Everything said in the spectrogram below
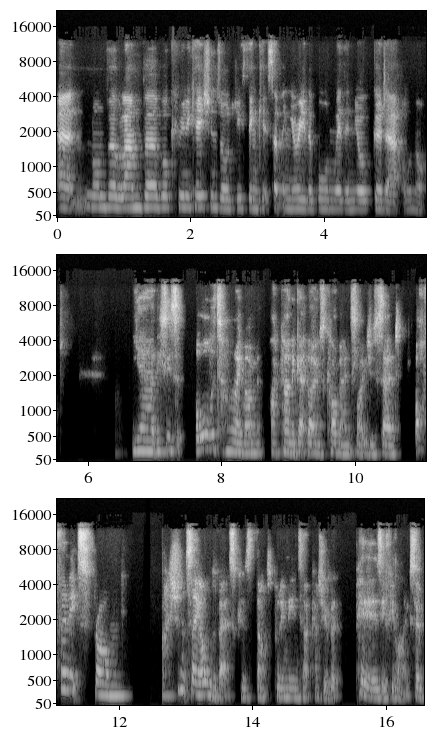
uh, non-verbal and verbal communications, or do you think it's something you're either born with and you're good at or not? Yeah, this is all the time. I'm I kind of get those comments, like you said. Often it's from I shouldn't say older vets because that's putting me into that category, but peers, if you like, so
